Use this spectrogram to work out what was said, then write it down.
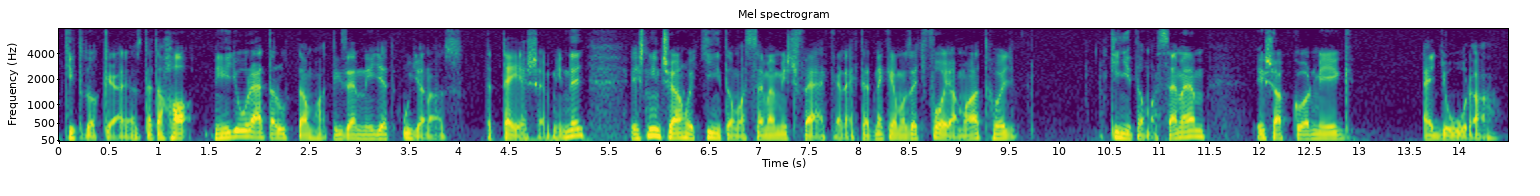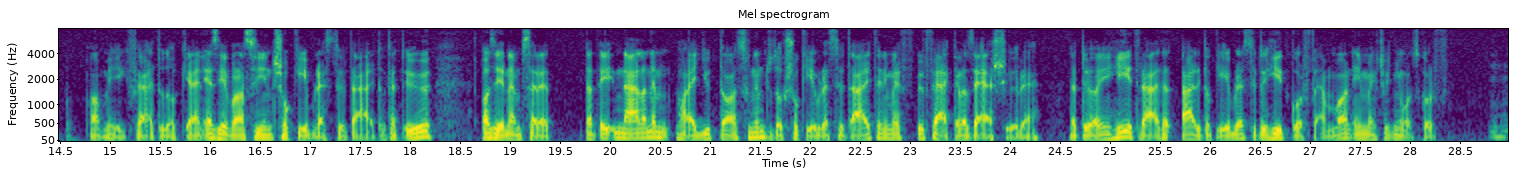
ki tudok kelni. Az. Tehát ha négy órát aludtam, ha tizennégyet, ugyanaz. Tehát teljesen mindegy. És nincs olyan, hogy kinyitom a szemem és felkelek. Tehát nekem az egy folyamat, hogy kinyitom a szemem, és akkor még egy óra, amíg fel tudok kelni. Ezért van az, hogy én sok ébresztőt állítok. Tehát ő azért nem szeret, tehát én, nála nem, ha együtt alszunk, nem tudok sok ébresztőt állítani, mert ő fel kell az elsőre. Tehát ő, én hétre áll- állítok ébresztőt, ő hétkor fenn van, én meg csak nyolckor uh-huh.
